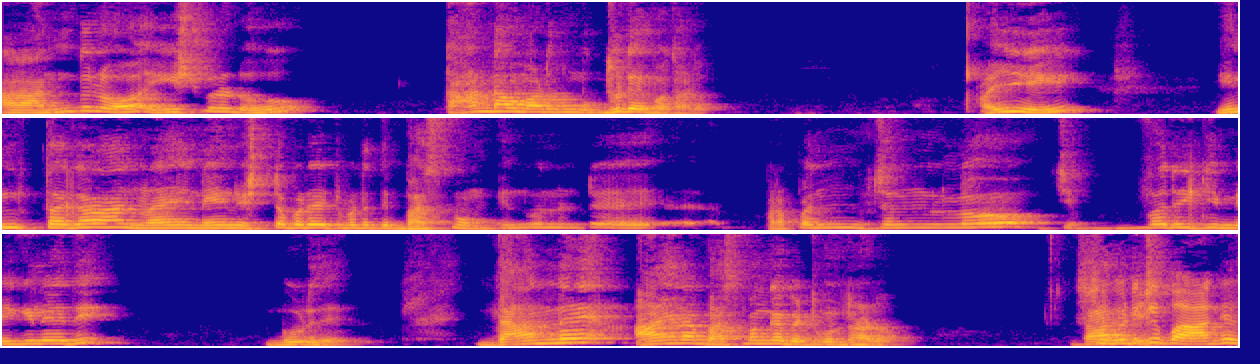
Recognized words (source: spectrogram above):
అందులో ఈశ్వరుడు తాండవమాడుతూ ముగ్ధుడైపోతాడు. అయ్యి ఇంతగా నేను ఇష్టపడేటువంటిది భస్మం. ఎందుకంటే ప్రపంచంలో చివరికి మిగిలేది బూడిదే. దాన్నే ఆయన భస్మంగా పెట్టుకుంటున్నాడు. శివుడికి బాగా.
